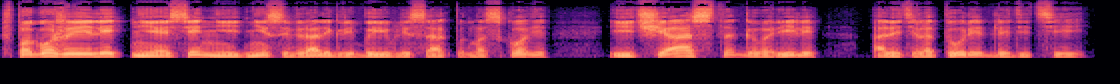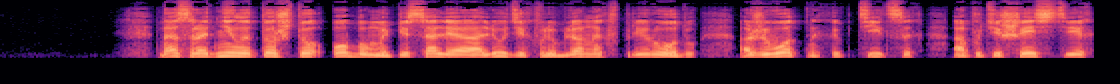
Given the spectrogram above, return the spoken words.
в погожие летние и осенние дни собирали грибы в лесах Подмосковья и часто говорили о литературе для детей. Нас роднило то, что оба мы писали о людях, влюбленных в природу, о животных и птицах, о путешествиях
